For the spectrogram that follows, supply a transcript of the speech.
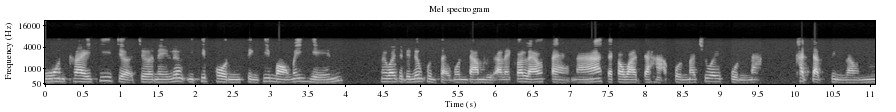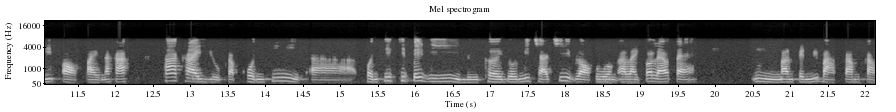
มูนใครที่เจอเจอในเรื่องอิทธิพล สิ่งที่มองไม่เห็น ไม่ว่าจะเป็นเรื่องคุณใส่มนดำหรืออะไรก็แล้วแต่นะจักรวาลจะหาคนมาช่วยคุณนะขจัดสิ่งเหล่านี้ออกไปนะคะ ถ้าใครอยู่กับคนที่อ่าคนที่คิดไม่ดี หรือเคยโดนมิจฉาชีพหลอกลวงอะไรก็แล้วแต่ อืม มันเป็นวิบากกรรมเก่า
